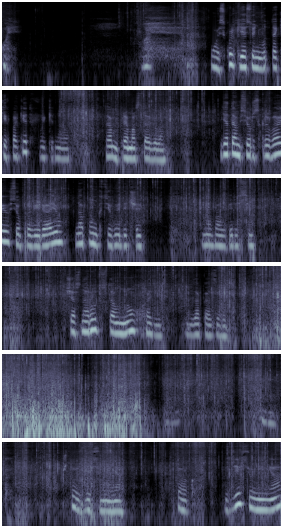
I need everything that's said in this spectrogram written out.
Ой. Ой. Ой, сколько я сегодня вот таких пакетов выкинула. Там прям оставила. Я там все раскрываю, все проверяю на пункте выдачи на Валберисе. Сейчас народ стал много ходить, заказывать. Так. Что здесь у меня? Так, Здесь у меня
